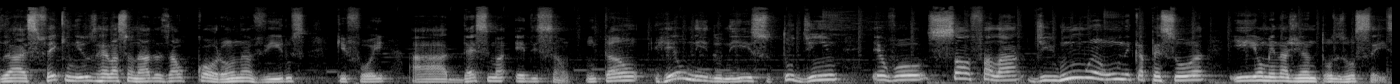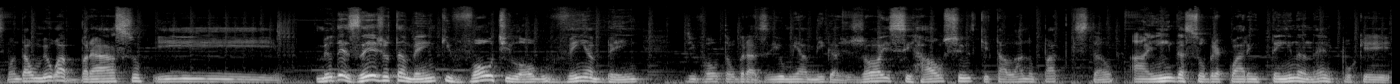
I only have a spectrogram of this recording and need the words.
das fake news relacionadas ao coronavírus que foi a décima edição. Então, reunido nisso, tudinho, eu vou só falar de uma única pessoa e homenageando todos vocês. Mandar o meu abraço e meu desejo também que volte logo, venha bem de volta ao Brasil, minha amiga Joyce Hauschild, que está lá no Paquistão, ainda sobre a quarentena, né? Porque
